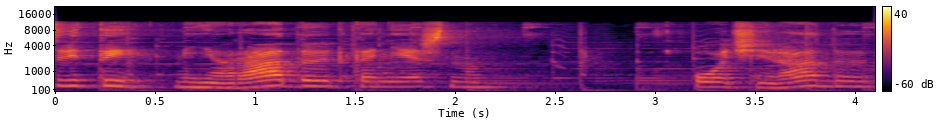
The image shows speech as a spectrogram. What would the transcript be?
Цветы меня радуют, конечно, очень радуют.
